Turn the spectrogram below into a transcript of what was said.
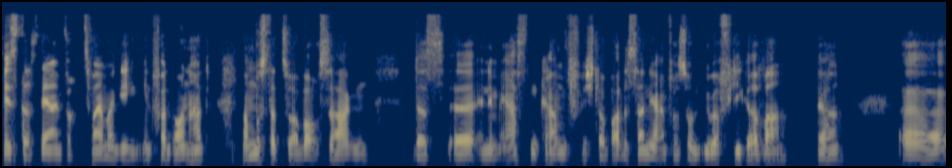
ist, dass der einfach zweimal gegen ihn verloren hat. Man muss dazu aber auch sagen, dass äh, in dem ersten Kampf, ich glaube, Adesanya einfach so ein Überflieger war. Ja, äh,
